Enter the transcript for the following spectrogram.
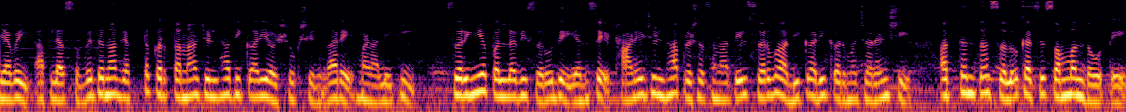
यावेळी आपल्या संवेदना व्यक्त करताना जिल्हाधिकारी अशोक शिंगारे म्हणाले की स्वर्गीय पल्लवी सरोदे यांचे ठाणे जिल्हा प्रशासनातील सर्व अधिकारी कर्मचाऱ्यांशी अत्यंत सलोख्याचे संबंध होते.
